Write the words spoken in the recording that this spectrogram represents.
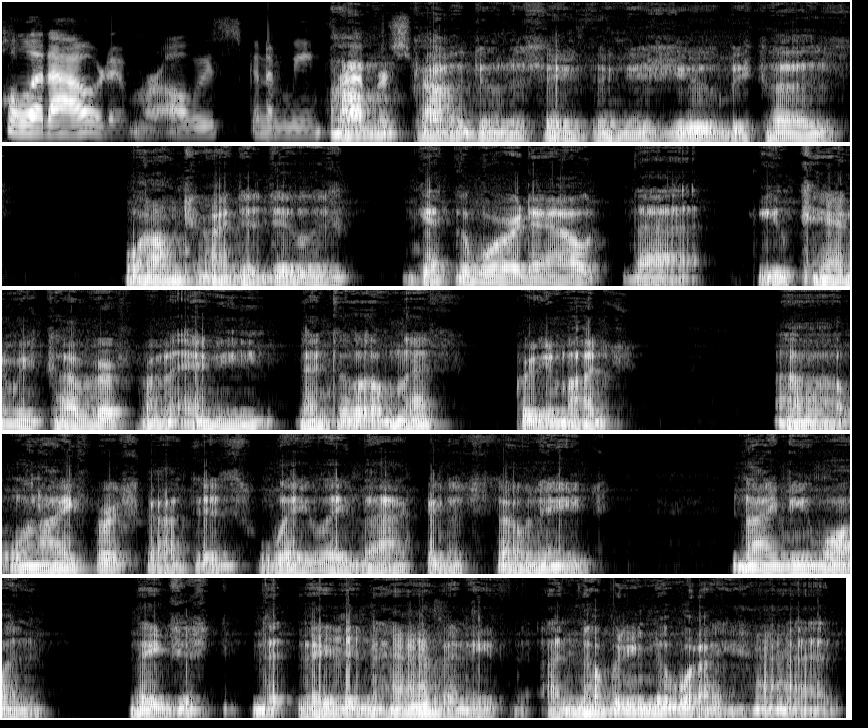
pull it out, and we're always going to be forever I'm kind of doing the same thing as you because what I'm trying to do is get the word out that you can recover from any mental illness, pretty much. Uh, when I first got this way, way back in the Stone Age, 91, they just, they didn't have anything. And nobody knew what I had.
